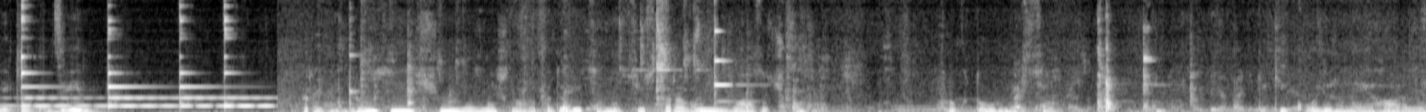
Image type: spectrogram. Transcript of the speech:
який дзвін. Привіт, друзі! Що я знайшла? Ви подивіться на цю старовинну вазочку. Фруктовниця. Такий колір у неї гарний.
